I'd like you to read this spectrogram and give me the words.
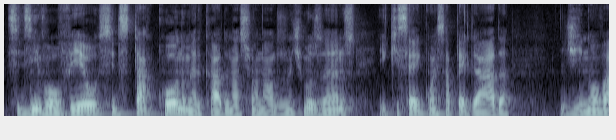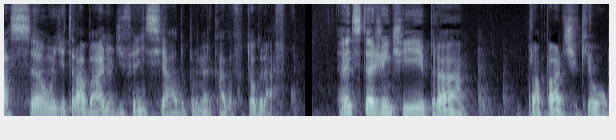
se desenvolveu, se destacou no mercado nacional nos últimos anos e que segue com essa pegada de inovação e de trabalho diferenciado para o mercado fotográfico. Antes da gente ir para a parte que eu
